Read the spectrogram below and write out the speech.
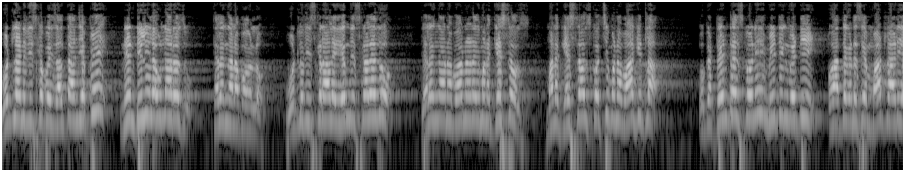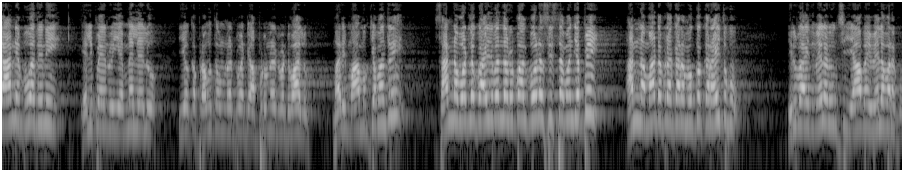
వడ్లన్నీ తీసుకుపోయి చల్తా అని చెప్పి నేను ఢిల్లీలో ఉన్న ఆ రోజు తెలంగాణ భవన్లో. వడ్లు తీసుకురాలే ఏం తీసుకురాలేదు? తెలంగాణ భవన్ అనేది మన గెస్ట్ హౌస్ మన గెస్ట్ హౌస్కి వచ్చి మన వాకిట్ల ఒక టెంట్ వేసుకొని మీటింగ్ పెట్టి ఓ అర్ధగంట సేపు మాట్లాడి ఆన్య బువ్వ తిని వెళ్ళిపోయినారు ఈ ఎమ్మెల్యేలు ఈ యొక్క ప్రభుత్వం ఉన్నటువంటి అప్పుడు ఉన్నటువంటి వాళ్ళు. మరి మా ముఖ్యమంత్రి సన్న వడ్లకు ఐదు వందల రూపాయలు బోనస్ ఇస్తామని చెప్పి అన్న మాట ప్రకారం ఒక్కొక్క రైతుకు ఇరవై ఐదు వేల నుంచి యాభై వేల వరకు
